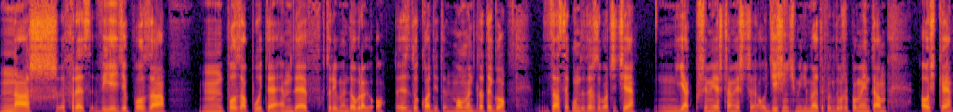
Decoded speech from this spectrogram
nasz frez wyjedzie poza, mm, poza płytę MDF, w której będę obrabiał. O, to jest dokładnie ten moment, dlatego za sekundę też zobaczycie mm, jak przemieszczam jeszcze o 10 mm, jak dobrze pamiętam, ośkę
